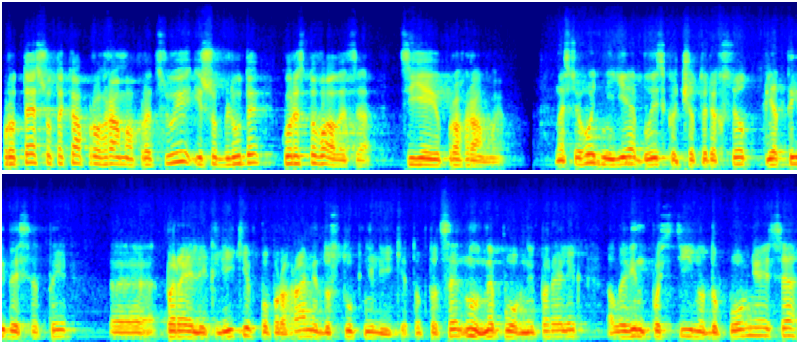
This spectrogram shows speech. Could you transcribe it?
про те, що така програма працює, і щоб люди користувалися цією програмою. На сьогодні є близько 450 е, перелік ліків по програмі Доступні ліки. Тобто це ну, не повний перелік, але він постійно доповнюється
